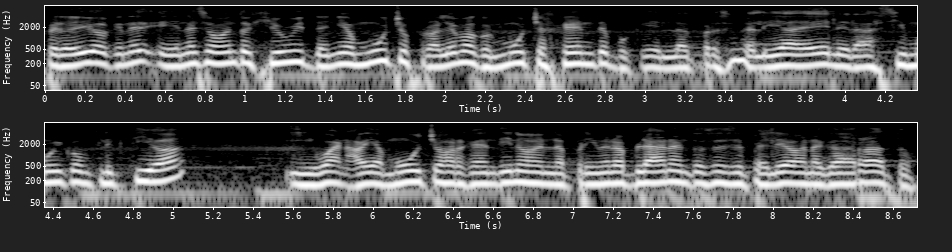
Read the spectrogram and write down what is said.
Pero digo que en, e- en ese momento Hewitt tenía muchos problemas con mucha gente porque la personalidad de él era así muy conflictiva. Y bueno, había muchos argentinos en la primera plana, entonces se peleaban a cada rato.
